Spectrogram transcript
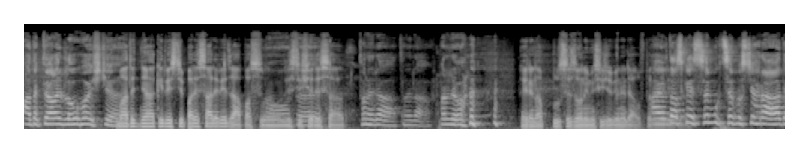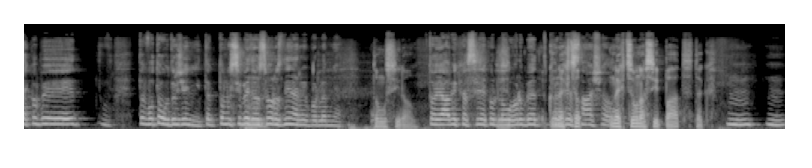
A tak to je ale dlouho ještě. Má teď nějaký 259 zápasů, No, no, to je- 260. To nedá, to nedá. Pardon. Jeden a půl sezóny myslí, že by nedal v první A je otázka, jestli se mu chce prostě hrát, jakoby to o to udržení. To, to musí být, to jsou hrozný nervy, podle mě. To musí, no. To já bych asi jako dlouhodobě Jako nechcou, snášel. nechcou nasypat, tak... Mm, mm.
